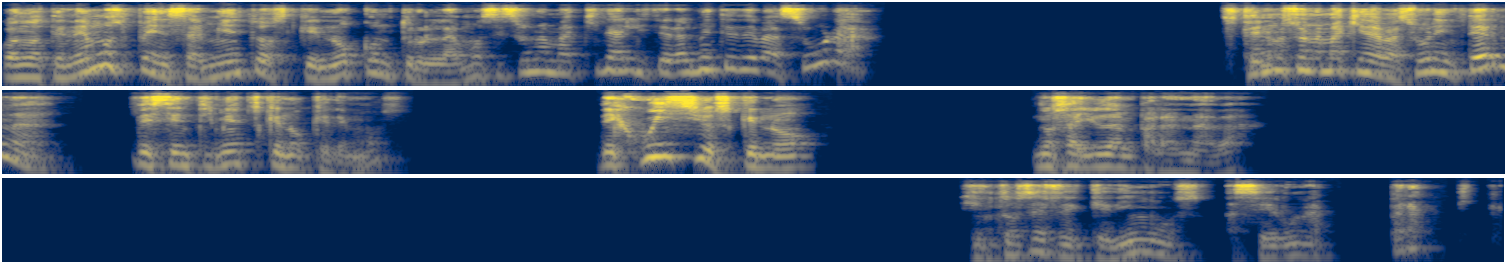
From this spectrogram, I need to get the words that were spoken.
Cuando tenemos pensamientos que no controlamos, es una máquina literalmente de basura. tenemos una máquina de basura interna de sentimientos que no queremos, de juicios que no nos ayudan para nada, entonces requerimos hacer una práctica.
